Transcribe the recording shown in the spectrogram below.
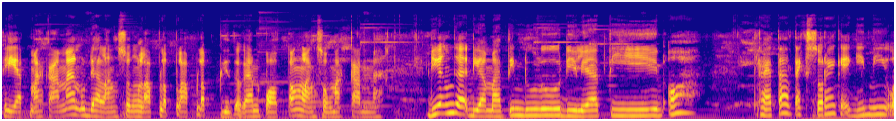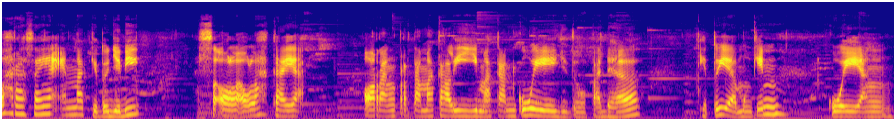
lihat makanan udah langsung lap lap lap lap gitu kan potong langsung makan nah dia enggak diamatin dulu diliatin oh ternyata teksturnya kayak gini wah rasanya enak gitu. Jadi seolah-olah kayak orang pertama kali makan kue gitu. Padahal itu ya mungkin kue yang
